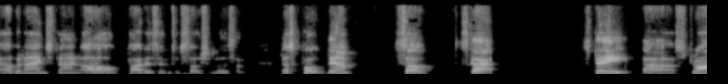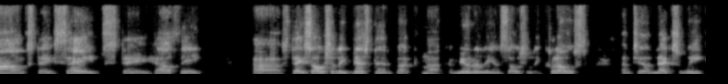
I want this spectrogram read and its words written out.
Albert Einstein, all partisans of socialism. Let's quote them. So, Scott, stay uh, strong, stay safe, stay healthy, uh, stay socially distant, but uh, hmm. communally and socially close until next week.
